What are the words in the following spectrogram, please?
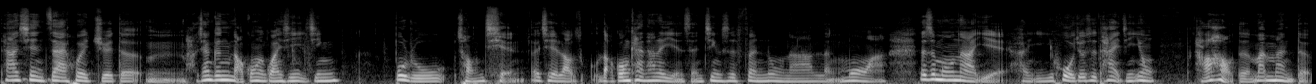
她现在会觉得，嗯，好像跟老公的关系已经不如从前，而且老老公看她的眼神尽是愤怒啊、冷漠啊。但是 Mona 也很疑惑，就是她已经用好好的、慢慢的、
